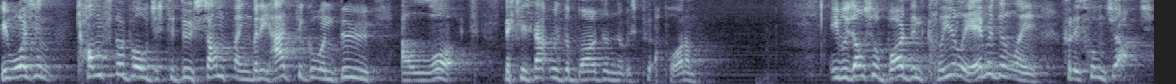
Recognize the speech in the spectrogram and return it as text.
He wasn't comfortable just to do something, but he had to go and do a lot because that was the burden that was put upon him. He was also burdened clearly, evidently, for his home church.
